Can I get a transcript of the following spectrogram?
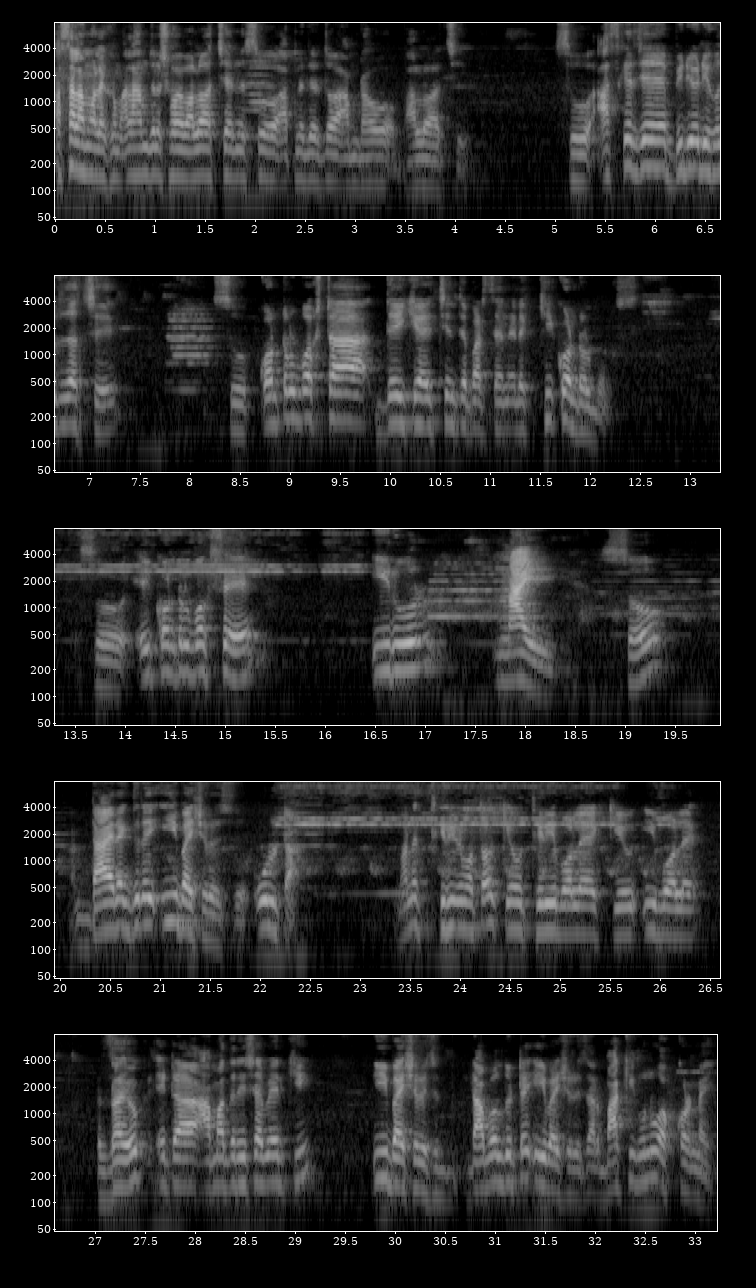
আসসালামু আলাইকুম। আলহামদুলিল্লাহ সবাই ভালো আছেন। সো আপনাদের তো আমরাও ভালো আছি। সো আজকের যে ভিডিওটি হতে যাচ্ছে, সো কন্ট্রোল বক্সটা দেখে চিনতে পারছেন এটা কি কন্ট্রোল বক্স সো এই কন্ট্রোল বক্সে ইরুর নাই। সো ডাইরেক্ট ধরে ই বাইশে রয়েছে, উল্টা। মানে থ্রির মতো, কেউ থ্রি বলে, কেউ ই বলে। যাই হোক, এটা আমাদের হিসাবে আর কি ই বাইশে রয়েছে ডাবল দুটো ই বাইশে রয়েছে, আর বাকি কোনো অক্ষর নাই।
